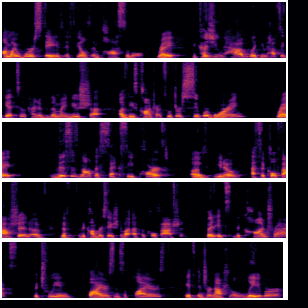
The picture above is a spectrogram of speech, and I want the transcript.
on my worst days, it feels impossible, right? Because you have, like, you have to get to kind of the minutia of these contracts, which are super boring, right? This is not the sexy part of, you know, ethical fashion of the, the conversation about ethical fashion but it's the contracts between buyers and suppliers. It's international labor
